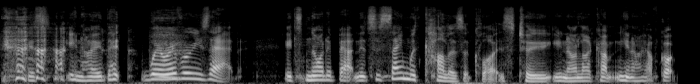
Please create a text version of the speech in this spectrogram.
because you know that wherever he's at. It's not about, and it's the same with colours of clothes too. You know, like I'm, you know, I've got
